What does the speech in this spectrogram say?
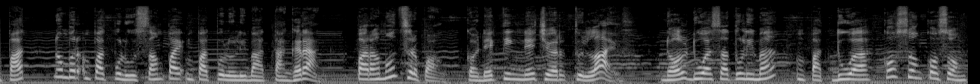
4, nomor 40 sampai 45 Tangerang. Paramount Serpong, Connecting Nature to Life. 0215 42 00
